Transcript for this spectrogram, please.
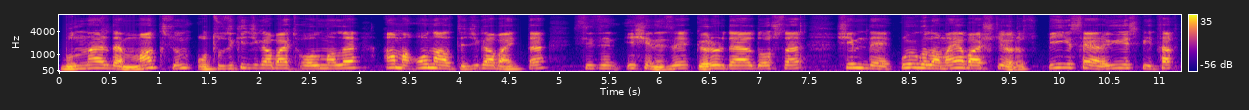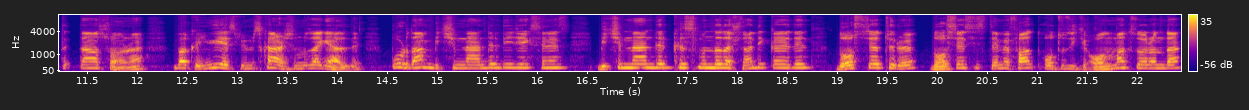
Bunlar da maksimum 32 GB olmalı ama 16 GB da sizin işinizi görür değerli dostlar. Şimdi uygulamaya başlıyoruz. Bilgisayara USB taktıktan sonra bakın USB'miz karşımıza geldi. Buradan biçimlendir diyeceksiniz. Biçimlendir kısmında da şuna dikkat edin. Dosya türü, dosya sistemi FAT32 olmak zorunda.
